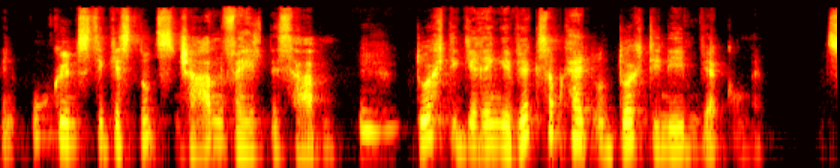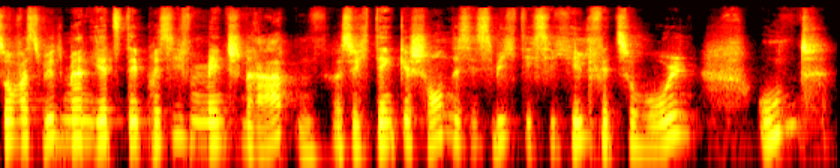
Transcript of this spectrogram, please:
ein ungünstiges Nutzen-Schaden-Verhältnis haben. Mhm. Durch die geringe Wirksamkeit und durch die Nebenwirkungen. So was würde man jetzt depressiven Menschen raten? Also ich denke schon, es ist wichtig, sich Hilfe zu holen und,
